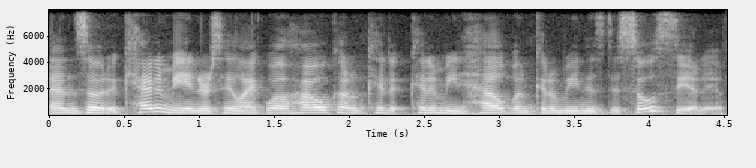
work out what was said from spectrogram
and so the ketamine they're saying like well how can ketamine help when ketamine is dissociative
